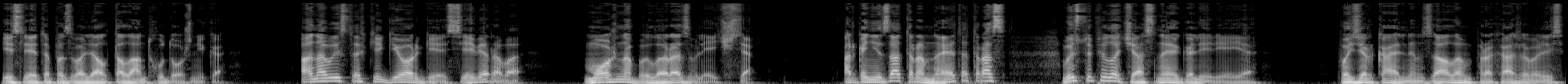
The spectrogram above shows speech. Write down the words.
если это позволял талант художника. А на выставке Георгия Северова можно было развлечься. Организатором на этот раз выступила частная галерея. По зеркальным залам прохаживались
